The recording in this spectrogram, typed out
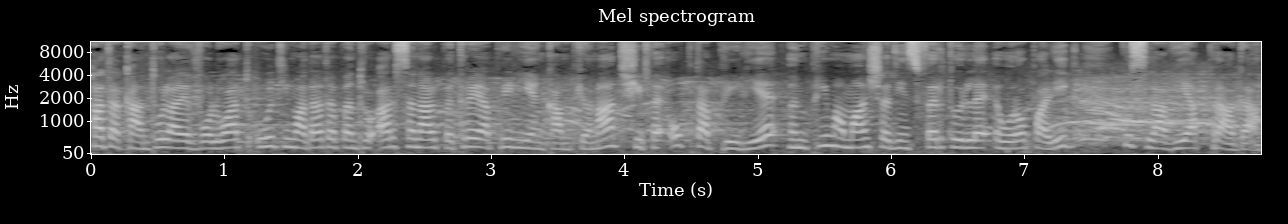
Atacantul a evoluat ultima dată pentru Arsenal pe 3 aprilie în campionat și pe 8 aprilie în prima manșă din sferturile Europa League cu Slavia Praga.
